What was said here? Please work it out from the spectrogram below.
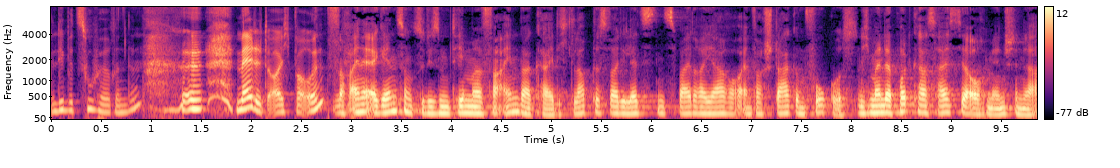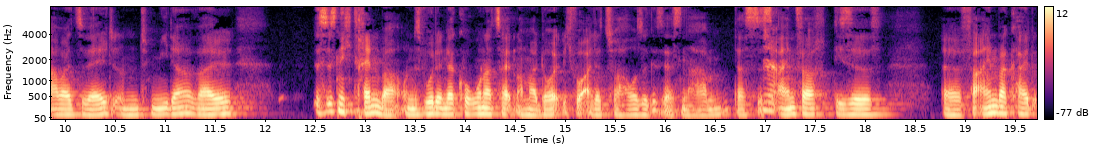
Liebe Zuhörenden, meldet euch bei uns. Noch eine Ergänzung zu diesem Thema Vereinbarkeit. Ich glaube, das war die letzten zwei, drei Jahre auch einfach stark im Fokus. Und ich meine, der Podcast heißt ja auch Menschen in der Arbeitswelt und MIDA, weil es ist nicht trennbar und es wurde in der Corona-Zeit nochmal deutlich, wo alle zu Hause gesessen haben, dass es ja. einfach diese äh, Vereinbarkeit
